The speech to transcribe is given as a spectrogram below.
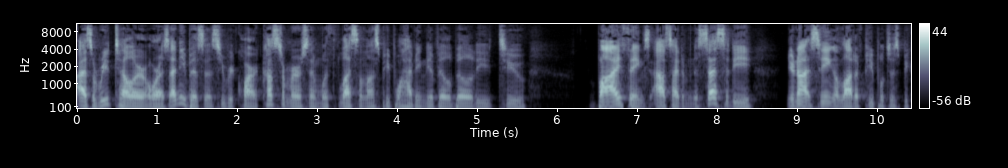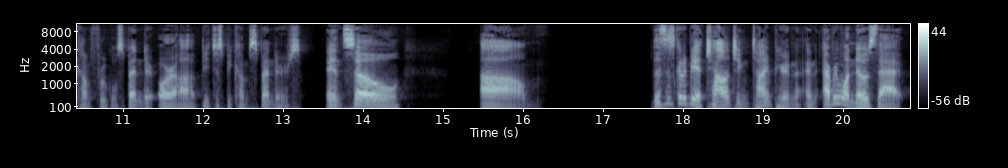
as a retailer or as any business, you require customers, and with less and less people having the availability to buy things outside of necessity, you're not seeing a lot of people just become frugal spender or uh, be just become spenders. And so um, this is going to be a challenging time period, and everyone knows that,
